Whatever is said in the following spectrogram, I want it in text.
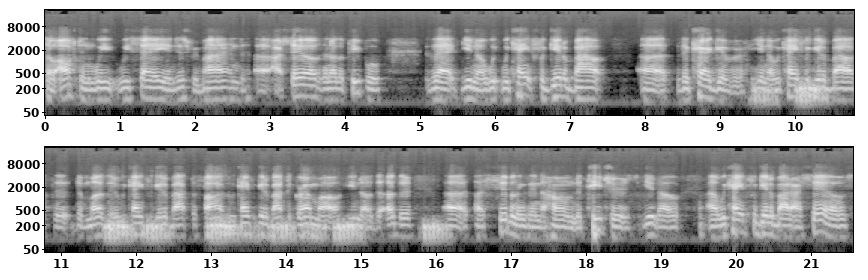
So often we we say and just remind uh, ourselves and other people that you know we, we can't forget about uh, the caregiver. You know, we can't forget about the the mother. We can't forget about the father. We can't forget about the grandma. You know, the other uh, uh siblings in the home, the teachers. You know, uh, we can't forget about ourselves.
